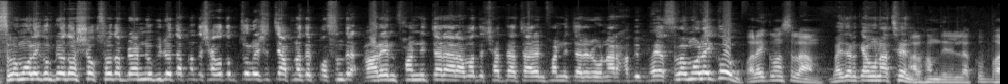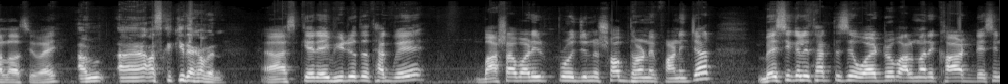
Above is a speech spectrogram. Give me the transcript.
আসসালামু আলাইকুম প্রিয় দর্শক শ্রোতা ব্র্যান্ড নিউ ভিডিওতে আপনাদের স্বাগতম। চলে এসেছে আপনাদের পছন্দের আর এন ফার্নিচার আর আমাদের সাথে আছে আর এন ফার্নিচারের ওনার হাবিব ভাই। আসসালামু আলাইকুম। ওয়ালাইকুম আসসালাম। ভাইজান কেমন আছেন? আলহামদুলিল্লাহ খুব ভালো আছি ভাই। আজকে কি দেখাবেন? আজকের এই ভিডিওতে থাকবে বাসা বাড়ির প্রয়োজনীয় সব ধরনের ফার্নিচার বেসিক্যালি থাকতেছে ওয়াইড্রোব আলমারি খাট ড্রেসিং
